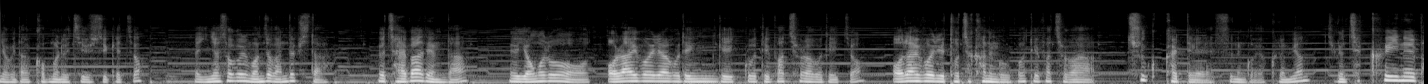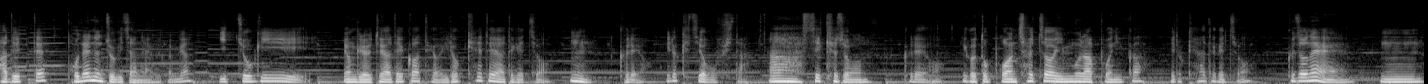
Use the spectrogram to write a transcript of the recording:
여기다 건물을 지을 수 있겠죠? 자, 이 녀석을 먼저 만듭시다. 이거 잘 봐야 됩니다. 영어로 arrival이라고 된 게 있고 departure라고 돼 있죠. arrival이 도착하는 거고 departure가 출국할 때 쓰는 거예요. 그러면 지금 체크인을 받을 때 보내는 쪽이잖아요. 그러면 이쪽이 연결돼야 될 것 같아요. 이렇게 돼야 되겠죠. 음, 그래요. 이렇게 지어봅시다. 아 시켜존. 그래요. 이것도 보안 철저 인물아 보니까 이렇게 해야 되겠죠. 그 전에 음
